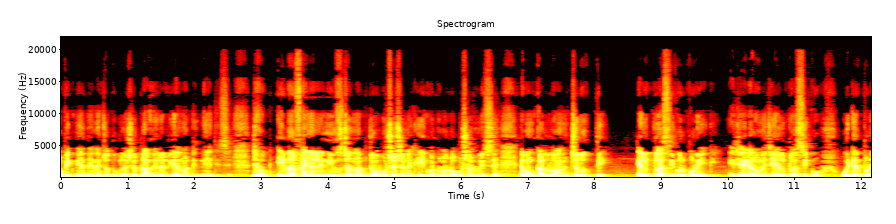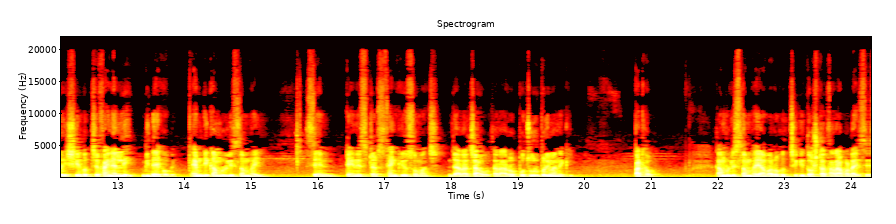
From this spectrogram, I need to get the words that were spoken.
টপিক নিয়ে দেয় না যতগুলো সে ব্রাজিল আর রিয়াল মাদ্রিদ নিয়ে দিচ্ছে যাই হোক, এইবার ফাইনালি নিউজ জানলাম যে অবশেষে নাকি এই ঘটনার অবসান হয়েছে এবং কার্লো আঞ্চলত্তি এল ক্লাসিকোর পরেই কি? এই যে এগারো যে এল ক্লাসিকো ওইটার পরেই সে হচ্ছে ফাইনালি বিদায় হবে। এমডি কামরুল ইসলাম ভাই। Send ten stars thank you so much যারা চাও, তারা আরও প্রচুর পরিমাণে কি পাঠাও। কামরুল ইসলাম ভাই আবারও হচ্ছে কি দশটা তারা পাঠাইছে।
